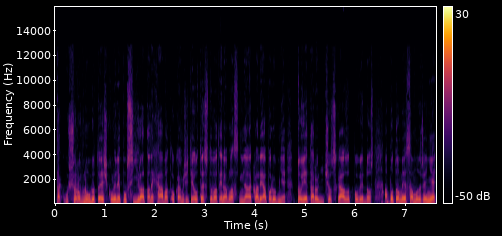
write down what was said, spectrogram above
tak už rovnou do té školy neposílat a nechávat okamžitě otestovat i na vlastní náklady a podobně. To je ta rodičovská zodpovědnost. A potom je samozřejmě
